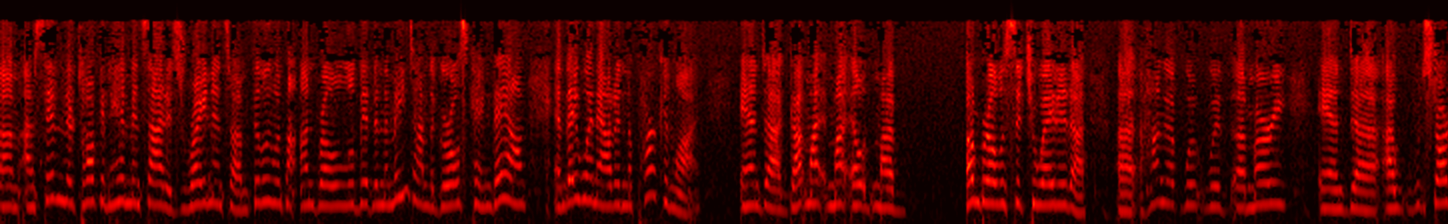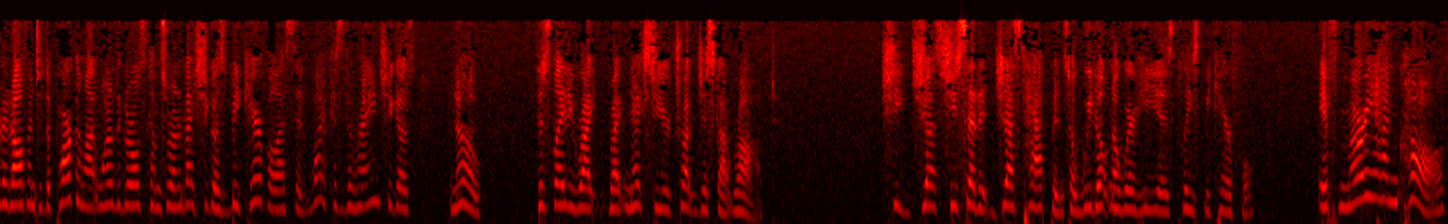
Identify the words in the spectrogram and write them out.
um, I'm standing there talking to him inside. It's raining, so I'm filling with my umbrella a little bit. In the meantime, the girls came down and they went out in the parking lot and uh, got my my my umbrella situated. I uh, hung up with, with uh, Murray, and uh, I started off into the parking lot. One of the girls comes running back. She goes, "Be careful!" I said, "Why? Because the rain?" She goes, "No, this lady right right next to your truck just got robbed." She just she said it just happened, so we don't know where he is. Please be careful. If Murray hadn't called,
